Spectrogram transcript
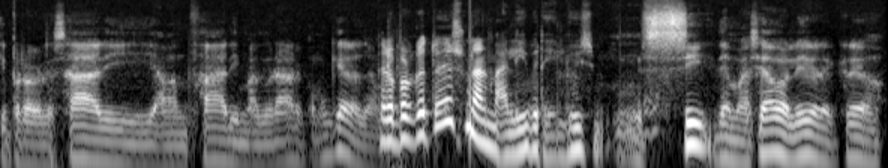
y progresar y avanzar y madurar, como quieras llamarlo. Pero porque tú eres un alma libre, Luis. Sí, demasiado libre, creo.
